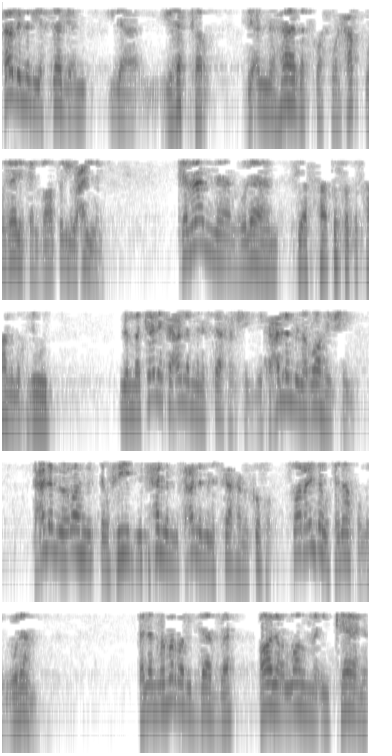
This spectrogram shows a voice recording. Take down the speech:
هذا الذي يحتاج أن يذكر بأن هذا الصح والحق وذلك الباطل يعلم. كما أن الغلام في أصحاب قصة أصحاب الأخدود لما كان يتعلم من الساحر شيء يتعلم من الراهب شيء تعلم من الراهب التوحيد يتعلم يتعلم من الساحر الكفر. صار عنده تناقض الغلام. فلما مر بالدابة قال اللهم إن كان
